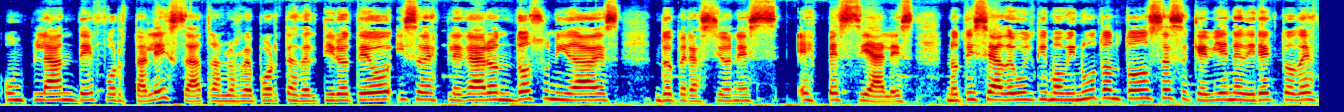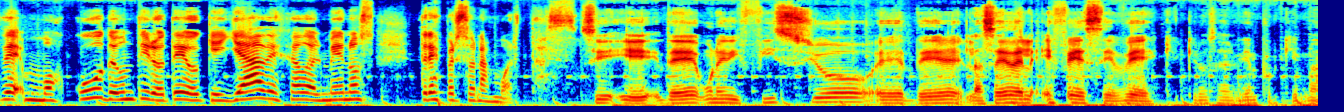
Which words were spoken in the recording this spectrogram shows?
un plan de fortaleza tras los reportes del tiroteo y se desplegaron dos unidades de operaciones especiales. Noticia de último minuto entonces que viene directo desde Moscú de un tiroteo que ya ha dejado al menos tres personas muertas. Sí, y de un edificio eh, de la sede del FSB, que quiero saber bien porque me,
